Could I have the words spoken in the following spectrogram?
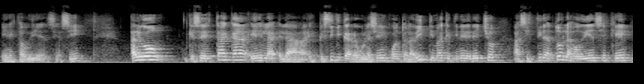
en esta audiencia. ¿sí? Algo que se destaca es la, específica regulación en cuanto a la víctima que tiene derecho a asistir a todas las audiencias que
